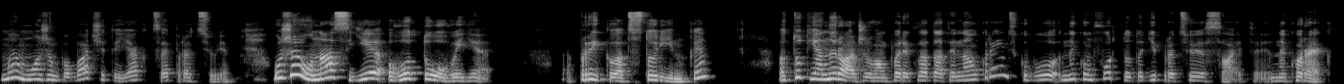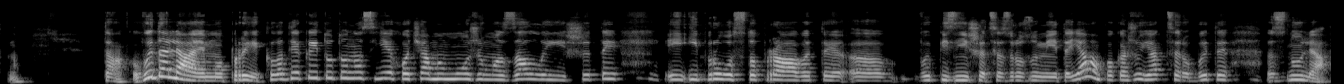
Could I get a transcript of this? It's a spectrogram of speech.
ми можемо побачити, як це працює. Уже у нас є готовий е, приклад сторінки. Тут я не раджу вам перекладати на українську, бо некомфортно тоді працює сайт, е, некоректно. Так, видаляємо приклад, який тут у нас є, хоча ми можемо залишити і, і просто правити, е, ви пізніше це зрозумієте. Я вам покажу, як це робити з нуля.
